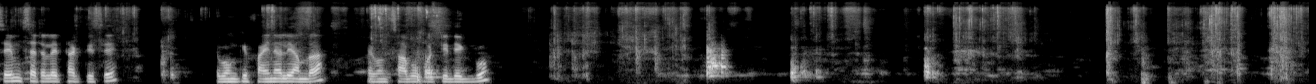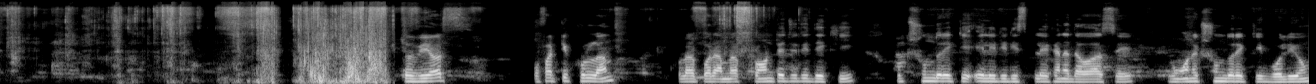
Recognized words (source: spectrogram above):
সেম স্যাটেলাইট থাকতেছে এবং কি ফাইনালি আমরা এখন সাব ওপারটি দেখব। তো ভিউয়ার্স, অফারটি খুললাম। খোলার পরে আমরা ফ্রন্টে যদি দেখি, খুব সুন্দর একটি এলইডি ডিসপ্লে এখানে দেওয়া আছে এবং অনেক সুন্দর একটি ভলিউম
